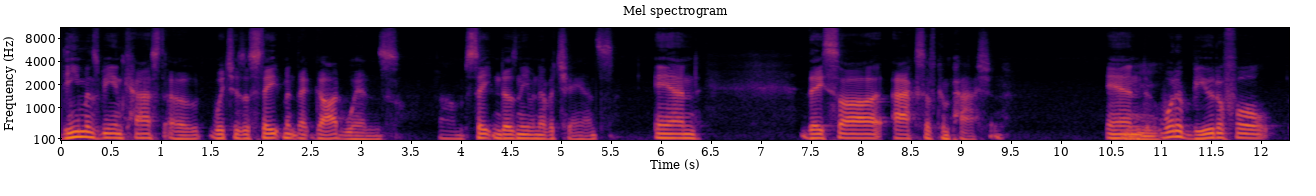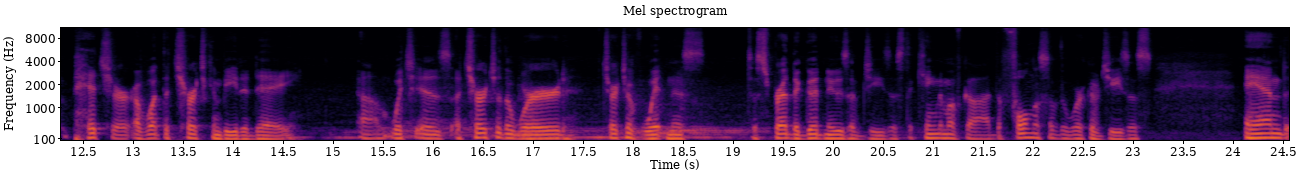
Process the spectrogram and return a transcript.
demons being cast out, which is a statement that God wins. Um, Satan doesn't even have a chance, and they saw acts of compassion. And what a beautiful picture of what the church can be today, um, which is a church of the word, church of witness, to spread the good news of Jesus, the kingdom of God, the fullness of the work of Jesus, and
